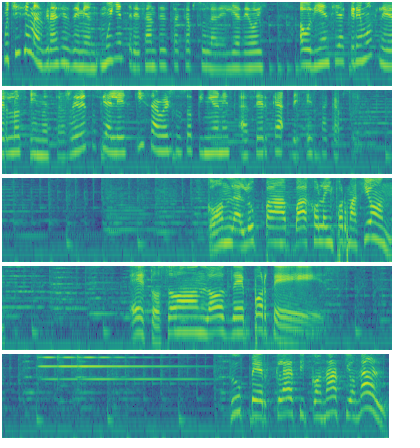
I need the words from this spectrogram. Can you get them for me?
Muchísimas gracias Demian, muy interesante esta cápsula del día de hoy. Audiencia, queremos leerlos en nuestras redes sociales y saber sus opiniones acerca de esta cápsula. Con la lupa bajo la información. Estos son los deportes. Super Clásico Nacional.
